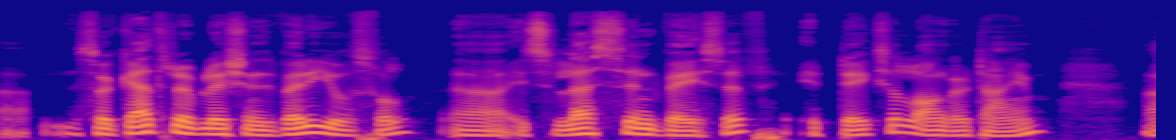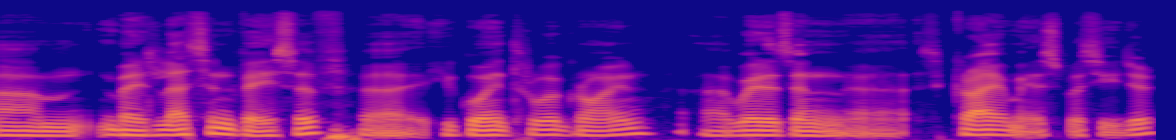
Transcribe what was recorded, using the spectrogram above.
Uh, so catheter ablation is very useful. Uh, it's less invasive. It takes a longer time, um, but it's less invasive. Uh, you're going through a groin, uh, whereas in uh, cryomaze procedure,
